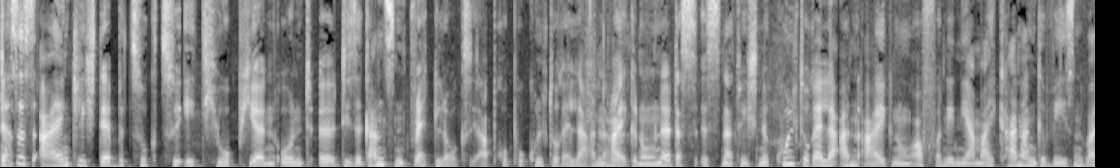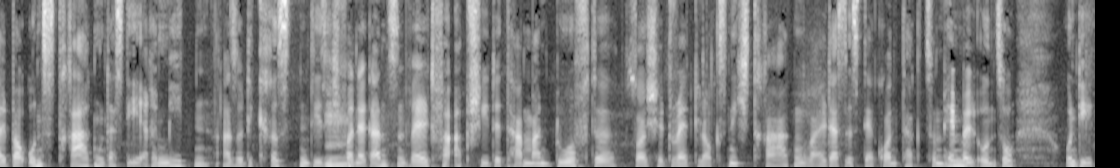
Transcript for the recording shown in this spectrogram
Das ist eigentlich der Bezug zu Äthiopien und äh, diese ganzen Dreadlocks, apropos kulturelle Aneignung, ne, das ist natürlich eine kulturelle Aneignung auch von den Jamaikanern gewesen, weil bei uns tragen das die Eremiten, also die Christen, die sich von der ganzen Welt verabschiedet haben. Man durfte solche Dreadlocks nicht tragen, weil das ist der Kontakt zum Himmel und so. Und die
